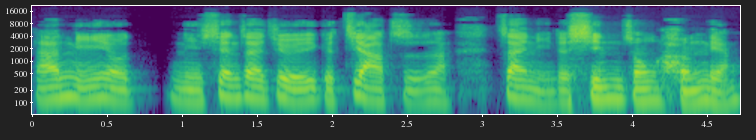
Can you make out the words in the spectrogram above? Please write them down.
啊，你有你现在就有一个价值啊，在你的心中衡量。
